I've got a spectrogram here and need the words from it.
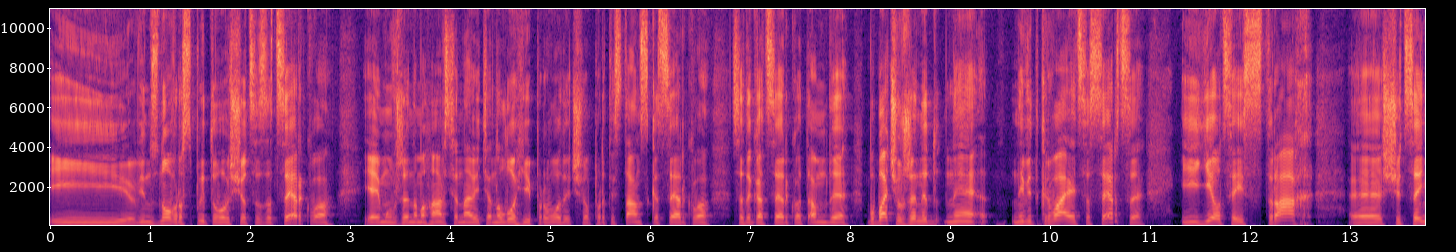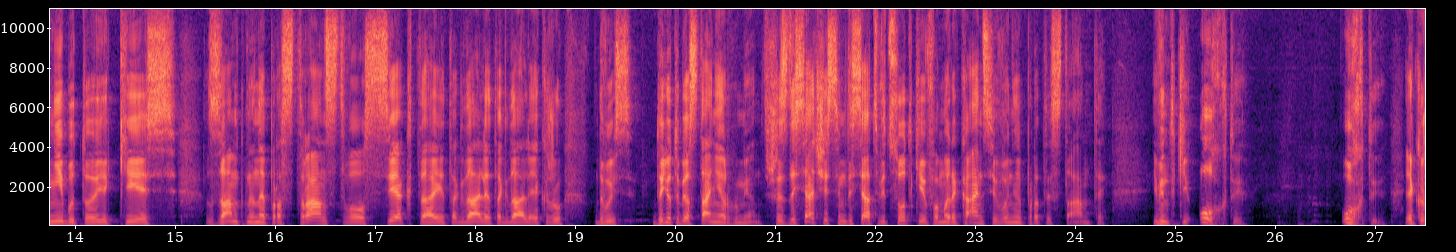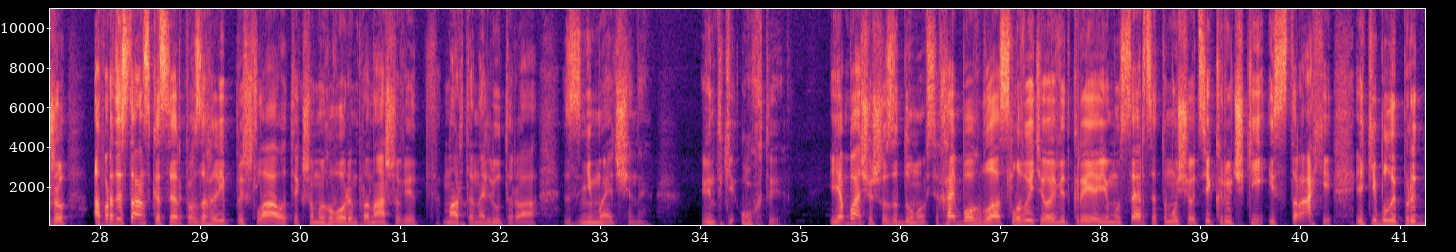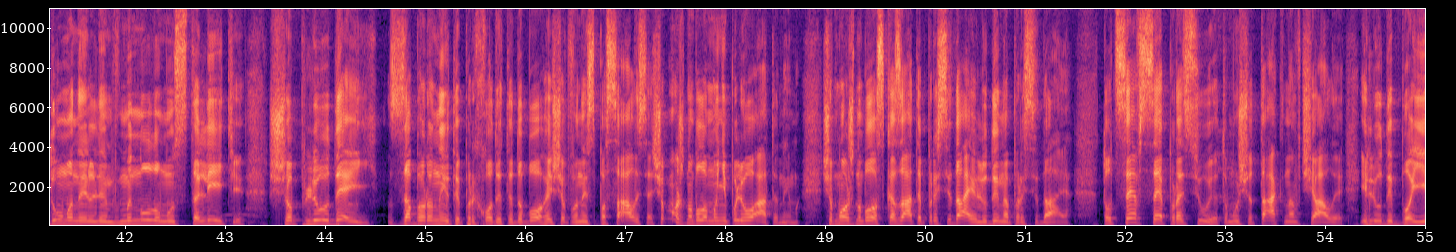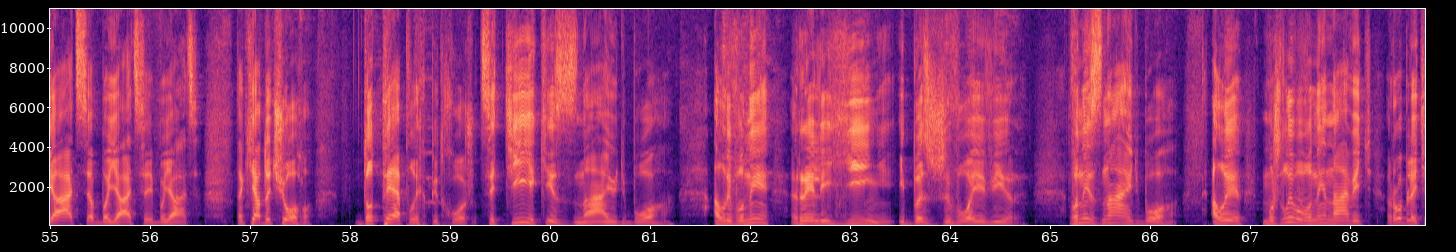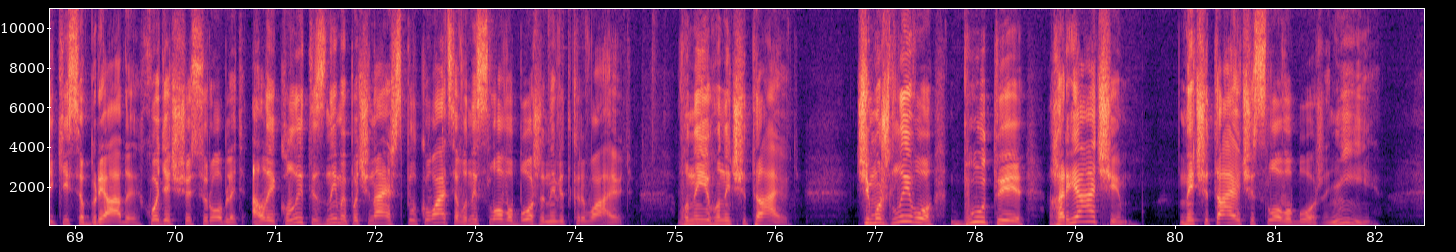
І він знов розпитував, що це за церква. Я йому вже намагався навіть аналогії проводити, що протестантська церква це така церква, там, де, бо бачу, вже не, не, не відкривається серце, і є оцей страх, е, що це нібито якесь замкнене пространство, секта і так далі. так далі. Я кажу: дивись, даю тобі останній аргумент: 60 чи 70% американців вони протестанти. І він такий: ох ти! Ух ти! Я кажу, а протестантська церква взагалі пішла, от якщо ми говоримо про нашу від Мартина Лютера з Німеччини. І він такий, ух ти. Я бачу, що задумався. Хай Бог благословить його і відкриє йому серце, тому що ці крючки і страхи, які були придумані ним в минулому столітті, щоб людей заборонити приходити до Бога і щоб вони спасалися, щоб можна було маніпулювати ними, щоб можна було сказати присідає, людина присідає. То це все працює, тому що так навчали. І люди бояться, бояться і бояться. Так я до чого? До теплих підходжу. Це ті, які знають Бога, але вони релігійні і без живої віри. Вони знають Бога, але можливо вони навіть роблять якісь обряди, ходять щось роблять. Але коли ти з ними починаєш спілкуватися, вони Слово Боже не відкривають, вони його не читають. Чи можливо бути гарячим, не читаючи Слово Боже? Ні.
